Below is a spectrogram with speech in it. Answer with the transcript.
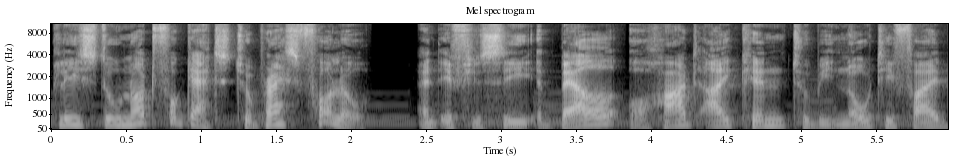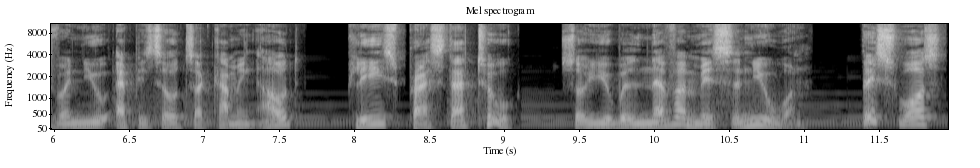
please do not forget to press follow. And if you see a bell or heart icon to be notified when new episodes are coming out, please press that too, so you will never miss a new one. This was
